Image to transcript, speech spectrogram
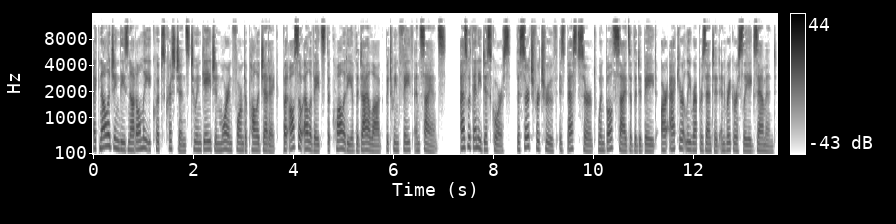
Acknowledging these not only equips Christians to engage in more informed apologetic but also elevates the quality of the dialogue between faith and science. As with any discourse, the search for truth is best served when both sides of the debate are accurately represented and rigorously examined.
